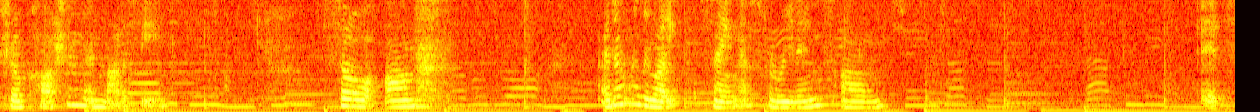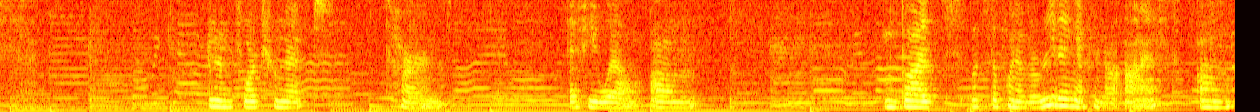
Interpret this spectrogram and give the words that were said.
Show caution and modesty. So, um, I don't really like saying this for readings. Um, it's an unfortunate turn, if you will. Um, but what's the point of a reading if you're not honest? Um,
